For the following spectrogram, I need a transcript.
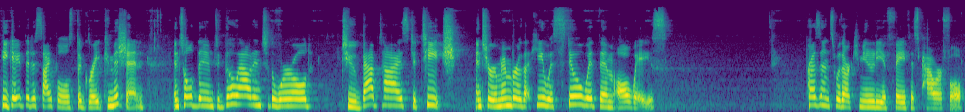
he gave the disciples the Great Commission and told them to go out into the world, to baptize, to teach, and to remember that he was still with them always. Presence with our community of faith is powerful.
